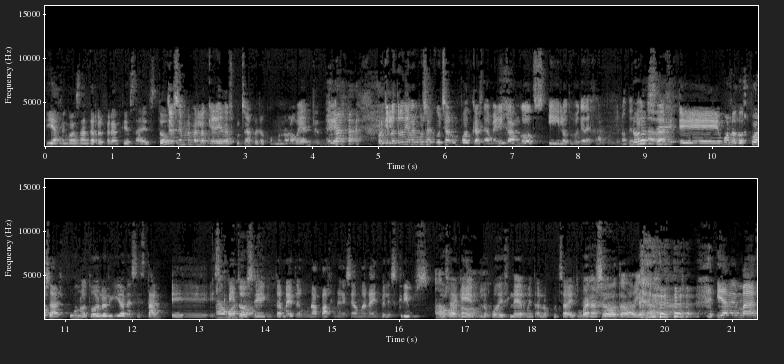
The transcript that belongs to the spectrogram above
Y hacen constantes referencias a esto. Yo siempre me lo he querido escuchar, pero como no lo voy a entender. Porque el otro día me puse a escuchar un podcast de American Gods y lo tuve que dejar porque no No tenía lo nada. sé. eh, bueno, dos cosas. Uno, todos los guiones están eh, Ah, escritos bueno. en internet en una página que se llama Night Bell Scripts, Ah, o sea bueno. que lo podéis leer mientras lo escucháis. Bueno, eso todavía. y además,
